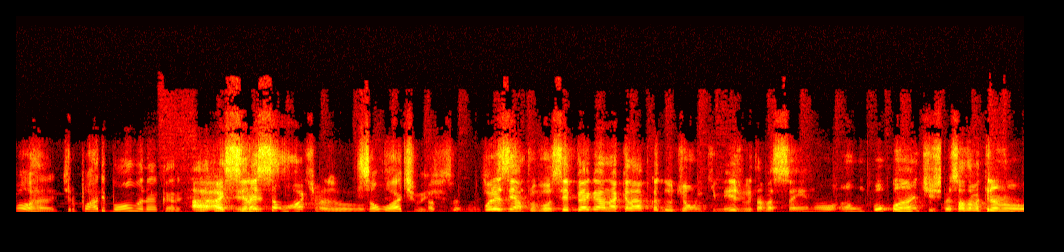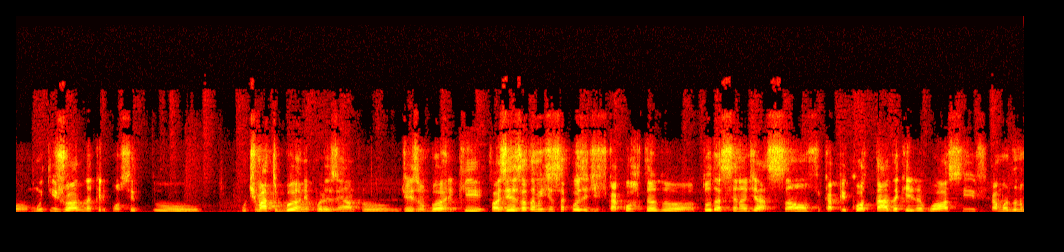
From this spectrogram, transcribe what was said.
Porra, tiro porrada de bomba, né, cara? as cenas É. são ótimas. o- São ótimas. Por exemplo, você pega naquela época do John Wick mesmo, que tava saindo um pouco antes, o pessoal tava criando muito enjoado naquele conceito do Ultimato Burn, por exemplo, o Jason Burn, que fazia exatamente essa coisa de ficar cortando toda a cena de ação, ficar picotado aquele negócio e ficar mandando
